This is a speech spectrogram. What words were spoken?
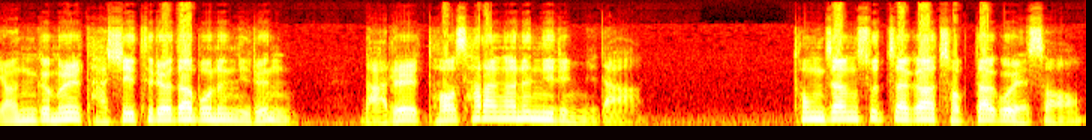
연금을 다시 들여다보는 일은 나를 더 사랑하는 일입니다. 통장 숫자가 적다고 해서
